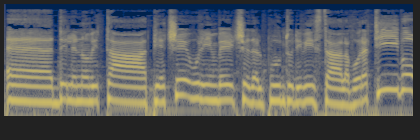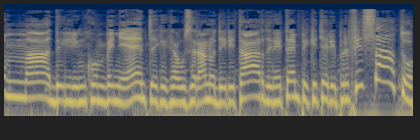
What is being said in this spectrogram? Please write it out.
eh, delle novità piacevoli invece dal punto di vista lavorativo, ma degli inconvenienti che causeranno dei ritardi nei tempi che ti eri prefissato.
